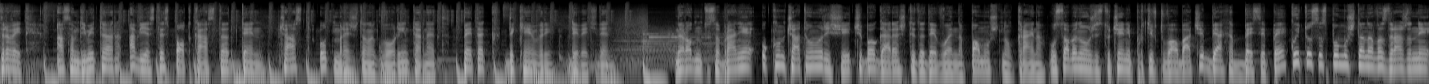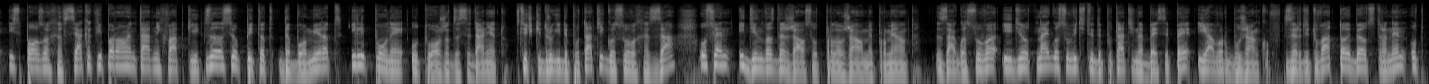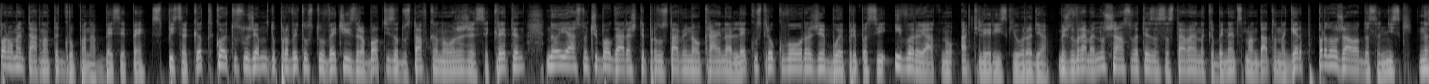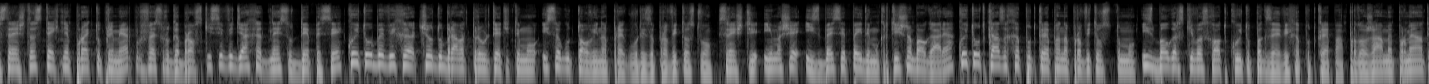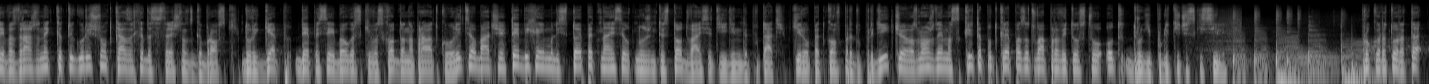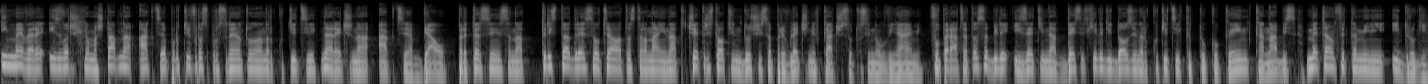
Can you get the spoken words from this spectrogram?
Здравейте, аз съм Димитър, а вие сте с подкаста ДЕН, част от мрежата на Говори Интернет. Петък, декември, 9 ден. Народното събрание окончателно реши, че България ще даде военна помощ на Украина. Особено ожесточени против това обаче бяха БСП, които с помощта на Възраждане използваха всякакви парламентарни хватки, за да се опитат да бламират или поне отложат заседанието. Всички други депутати гласуваха за, освен един въздържал се от продължаваме промяната. За гласува и един от най-гласовитите депутати на БСП Явор Божанков. Заради това той бе отстранен от парламентарната група на БСП. Списъкът, който служебното правителство вече изработи за доставка на оръжие е секретен, но е ясно, че България ще предостави на Украина леко стрелково оръжие, боеприпаси и вероятно артилерийски оръдия. Междувременно шансовете за съставяне на кабинет с мандата на ГЕРБ продължават да са ниски. На среща с техния проекто премьер професор Габровски се видяха днес от ДПС, които обявиха, че одобряват приоритетите му и са готови на преговори за правителство. Срещи имаше и с БСП и Демократична България, които отказаха подкрепа на правителството му и с Български възход, които пък заявиха подкрепа. Продължаваме промяната и възраждане категорично отказаха да се срещнат с Габровски. Дори ГЕРБ, ДПС и Български възход да направят коалиция, обаче те биха имали 115 от нужните 121 депутати. Кирил Петков предупреди, че е възможно да има скрита подкрепа за това правителство от други политически сили. Прокуратурата и МВР извършиха мащабна акция против разпространението на наркотици, наречена акция Бяло. Претърсени са над 300 адреса от цялата страна и над 400 души са привлечени в качеството си на обвиняеми. В операцията са били изети над 10 000 дози наркотици като кокаин, канабис, метамфетамини и други.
